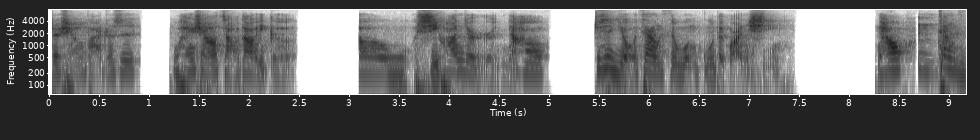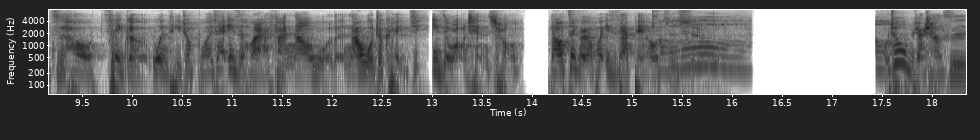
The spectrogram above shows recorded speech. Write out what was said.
的想法就是，我很想要找到一个呃我喜欢的人，然后就是有这样子稳固的关系，然后这样子之后，这个问题就不会再一直回来烦恼我了，然后我就可以一直往前冲，然后这个人会一直在背后支持我。我觉得我比较像是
